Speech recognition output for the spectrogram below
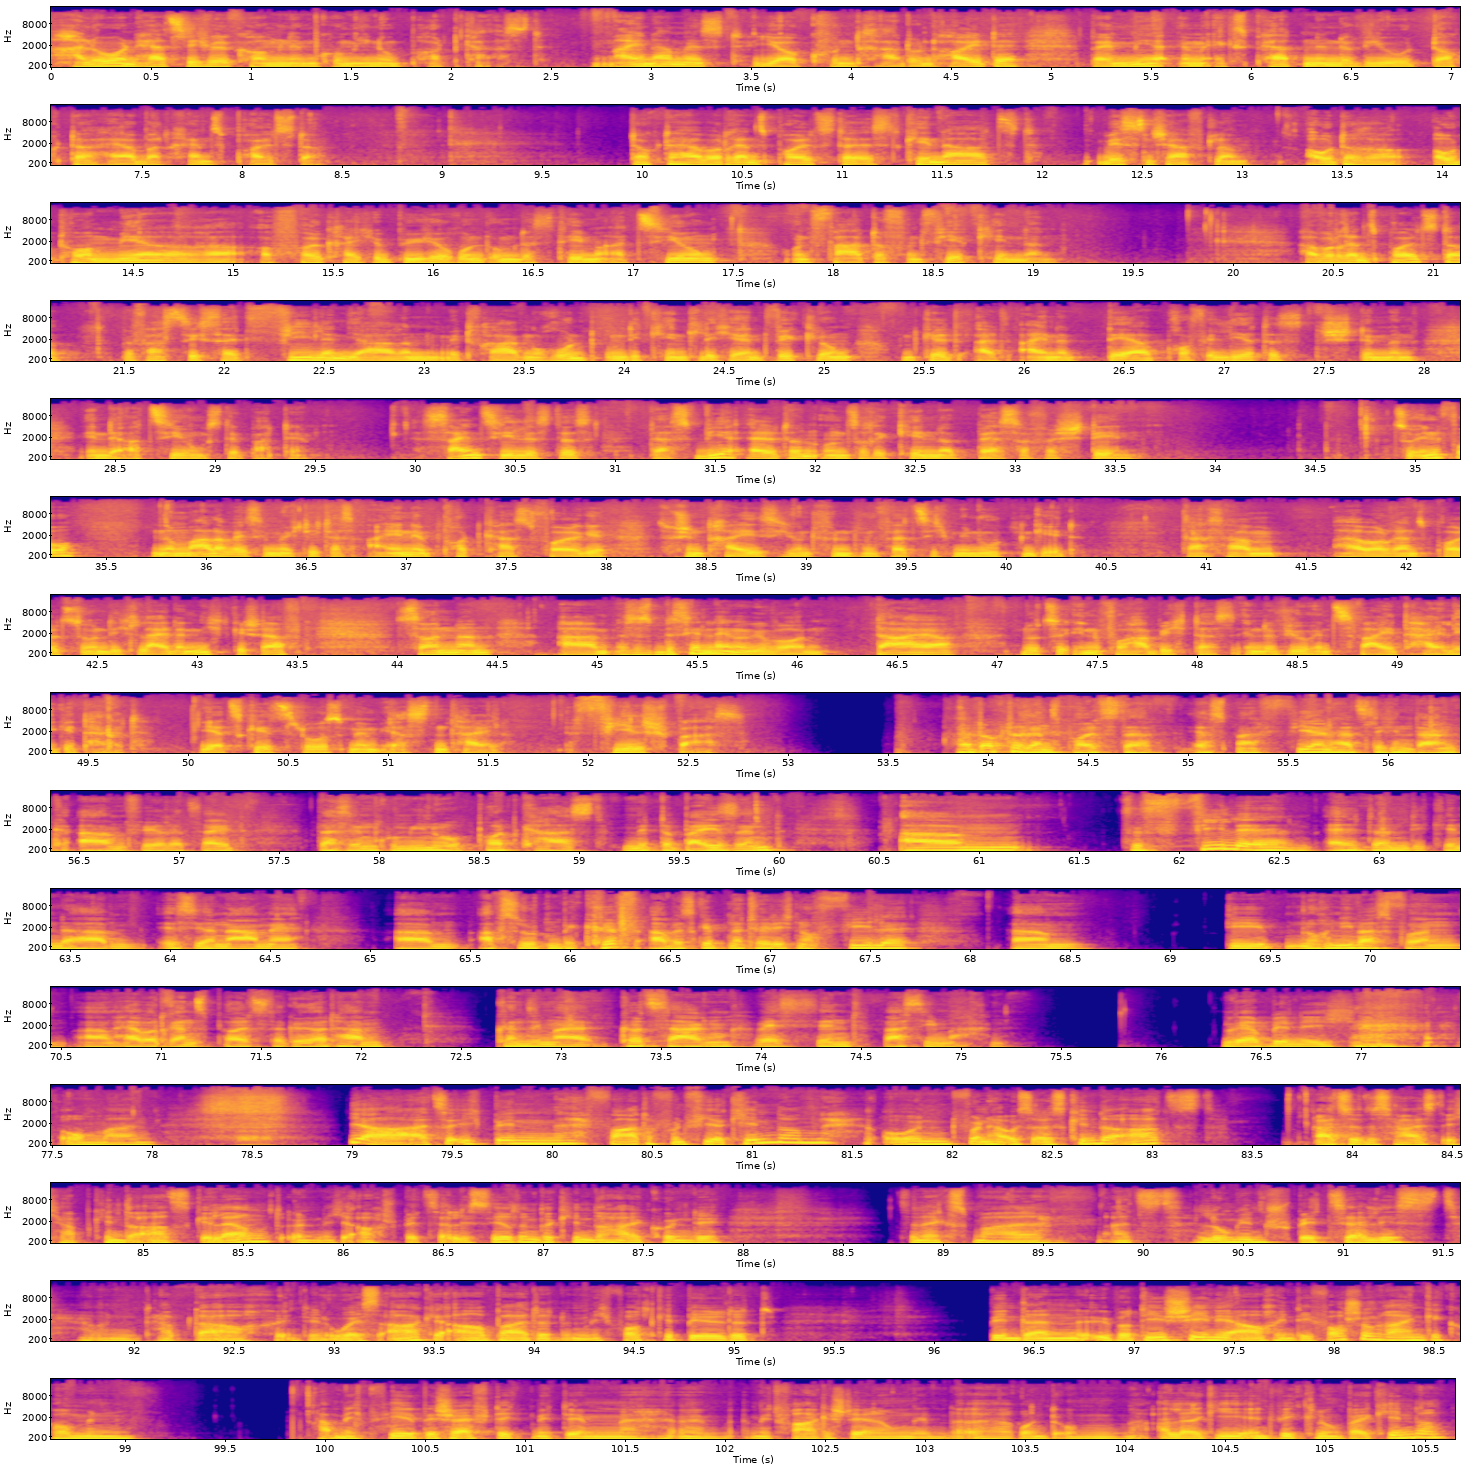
Hallo und herzlich willkommen im Comino Podcast. Mein Name ist Jörg Kundrat und heute bei mir im Experteninterview Dr. Herbert Renz-Polster. Dr. Herbert Renz-Polster ist Kinderarzt, Wissenschaftler, Autor, Autor mehrerer erfolgreicher Bücher rund um das Thema Erziehung und Vater von vier Kindern. Herbert Renz-Polster befasst sich seit vielen Jahren mit Fragen rund um die kindliche Entwicklung und gilt als eine der profiliertesten Stimmen in der Erziehungsdebatte. Sein Ziel ist es, dass wir Eltern unsere Kinder besser verstehen. Zur Info, normalerweise möchte ich, dass eine Podcast-Folge zwischen 30 und 45 Minuten geht. Das haben Herbert Renz-Polster und ich leider nicht geschafft, sondern ähm, es ist ein bisschen länger geworden. Daher, nur zur Info, habe ich das Interview in zwei Teile geteilt. Jetzt geht's los mit dem ersten Teil. Viel Spaß! Herr Dr. Renz-Polster, erstmal vielen herzlichen Dank ähm, für Ihre Zeit dass Sie im Comino Podcast mit dabei sind. Ähm, für viele Eltern, die Kinder haben, ist Ihr Name ähm, absolut ein Begriff, aber es gibt natürlich noch viele, ähm, die noch nie was von ähm, Herbert Renz-Polster gehört haben. Können Sie mal kurz sagen, wer Sie sind, was Sie machen? Wer bin ich? Oh Mann. Ja, also ich bin Vater von vier Kindern und von Haus aus Kinderarzt. Also das heißt, ich habe Kinderarzt gelernt und mich auch spezialisiert in der Kinderheilkunde. Zunächst mal als Lungenspezialist und habe da auch in den USA gearbeitet und mich fortgebildet. Bin dann über die Schiene auch in die Forschung reingekommen, habe mich viel beschäftigt mit, dem, äh, mit Fragestellungen äh, rund um Allergieentwicklung bei Kindern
